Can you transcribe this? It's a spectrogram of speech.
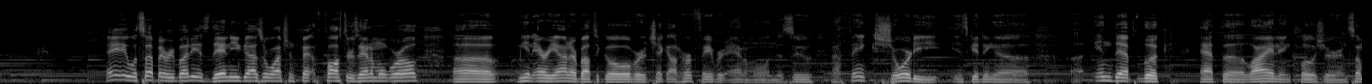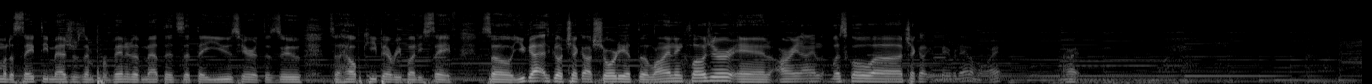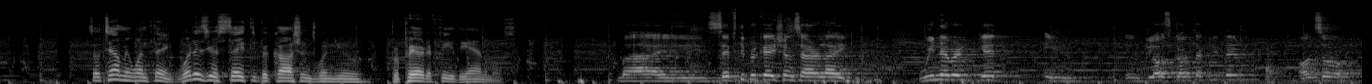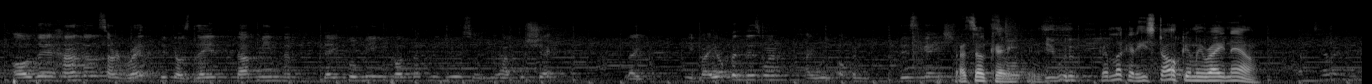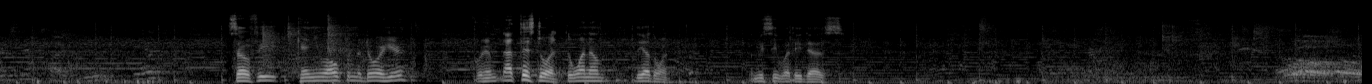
Hey, what's up, everybody? It's Danny. You guys are watching Fa- Foster's Animal World. Uh, me and Ariana are about to go over and check out her favorite animal in the zoo. And I think Shorty is getting a, a in-depth look at the lion enclosure and some of the safety measures and preventative methods that they use here at the zoo to help keep everybody safe. So you guys go check out Shorty at the lion enclosure, and Ariana, let's go uh, check out your favorite animal, right? So tell me one thing. What is your safety precautions when you prepare to feed the animals? My safety precautions are like we never get in in close contact with them. Also, all the handles are red because they that means that they could be in contact with you, so you have to check. Like if I open this one, I will open this gauge. That's okay. So he will. Good look at he's stalking me right now. Sophie, can you open the door here for him? Not this door, the one on the other one. Let me see what he does.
